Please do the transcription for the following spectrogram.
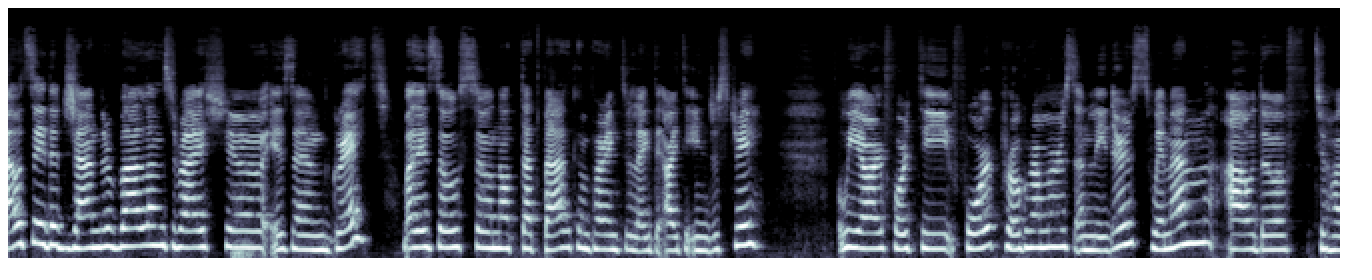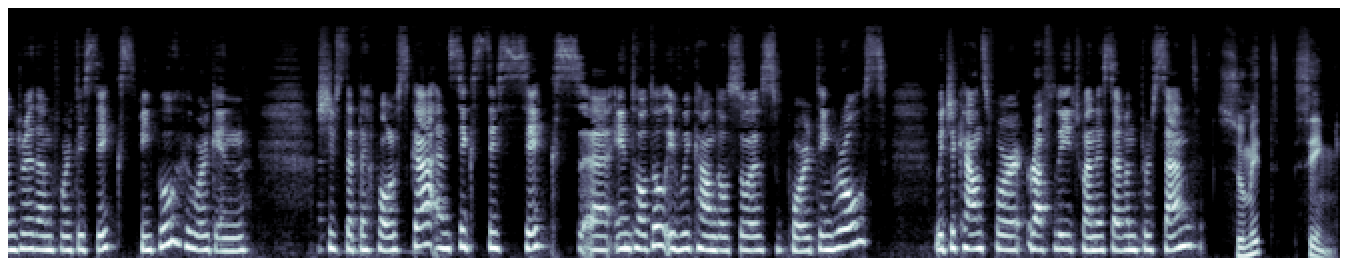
I would say the gender balance ratio isn't great, but it's also not that bad comparing to like the IT industry. We are 44 programmers and leaders, women, out of 246 people who work in Schibsted Tech Polska and 66 uh, in total if we count also as supporting roles, which accounts for roughly 27%. Sumit Singh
